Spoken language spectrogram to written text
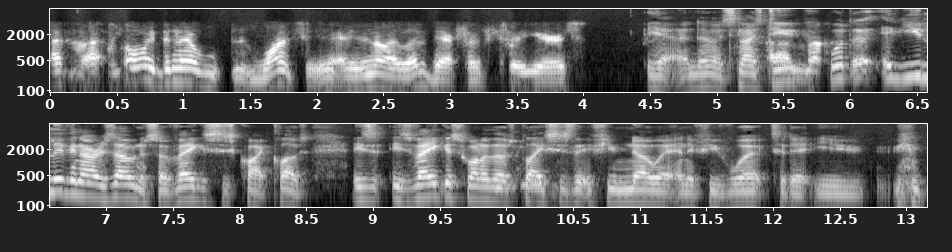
I've, I've only been there once, even though I lived there for three years. Yeah, no, it's nice. Do you Um, what uh, if you live in Arizona? So Vegas is quite close. Is is Vegas one of those places that if you know it and if you've worked at it, you, you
